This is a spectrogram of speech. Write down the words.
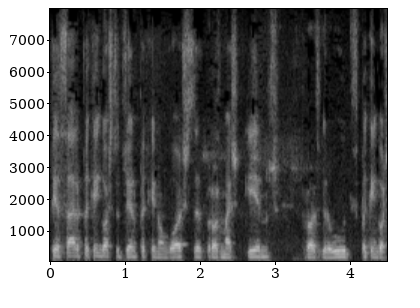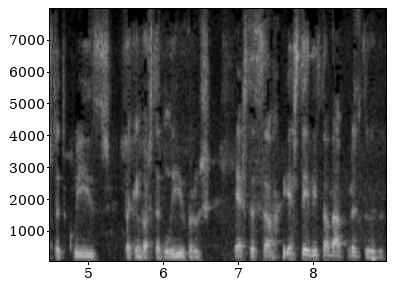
pensar para quem gosta de género, para quem não gosta, para os mais pequenos, para os graúdos, para quem gosta de quizzes, para quem gosta de livros. Esta, são, esta edição dá para tudo.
